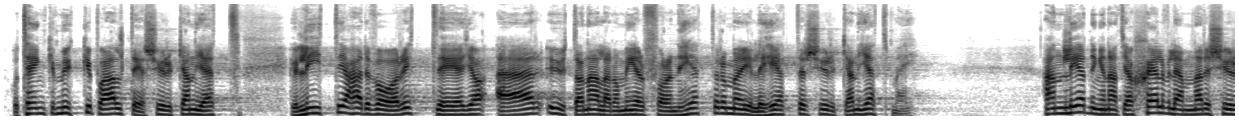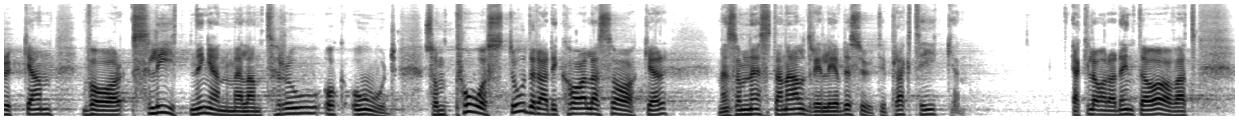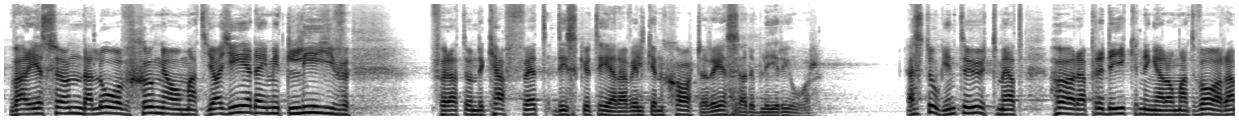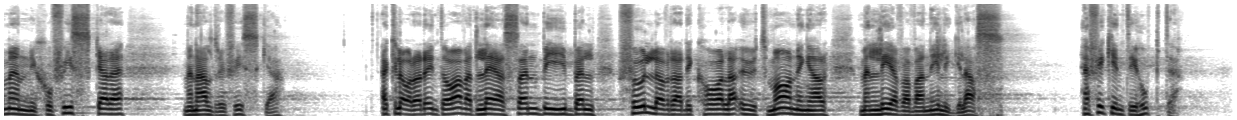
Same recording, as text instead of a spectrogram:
och tänker mycket på allt det kyrkan gett, hur lite jag hade varit det jag är utan alla de erfarenheter och möjligheter kyrkan gett mig. Anledningen att jag själv lämnade kyrkan var slitningen mellan tro och ord som påstod radikala saker men som nästan aldrig levdes ut i praktiken. Jag klarade inte av att varje söndag lovsjunga om att jag ger dig mitt liv för att under kaffet diskutera vilken charterresa det blir i år. Jag stod inte ut med att höra predikningar om att vara människofiskare men aldrig fiska. Jag klarade inte av att läsa en bibel full av radikala utmaningar men leva vaniljglass. Jag fick inte ihop det.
